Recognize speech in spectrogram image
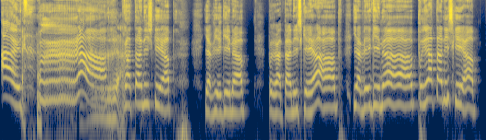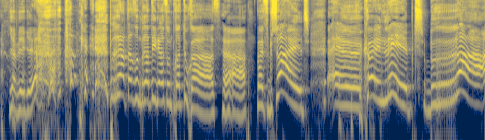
eins. Bra. Bratan, ich geh ab. Ja, wir gehen ab. Bratan, ich geh ab. Ja, wir gehen ab. Bratan, ich geh ab. Ja, wir gehen ab. Bratas und Bratinas und Braturas. Ja, weißt du Bescheid? Äh, Köln lebt. Bra.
